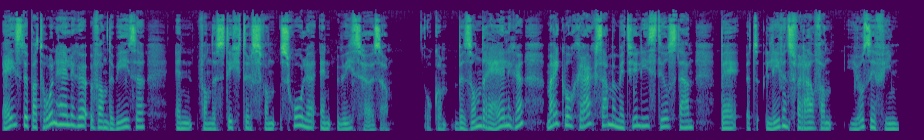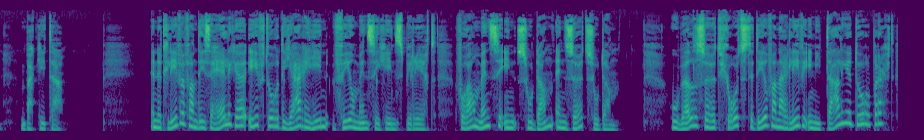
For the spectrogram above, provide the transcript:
Hij is de patroonheilige van de wezen en van de stichters van scholen en weeshuizen. Ook een bijzondere heilige, maar ik wil graag samen met jullie stilstaan bij het levensverhaal van Josephine Bakita. En het leven van deze heilige heeft door de jaren heen veel mensen geïnspireerd, vooral mensen in Sudan en Zuid-Soedan. Hoewel ze het grootste deel van haar leven in Italië doorbracht,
